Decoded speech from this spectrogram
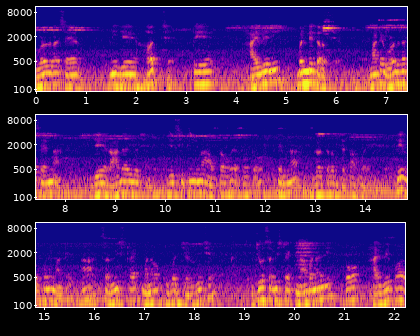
વડોદરા શહેરની જે હદ છે તે હાઈવેની બંને તરફ છે. માટે વડોદરા શહેરના જે રાહદારીઓ છે, જે સિટીમાં આવતા હોય અથવા તો તેમના ઘર તરફ જતા હોય, તે લોકોને માટે આ સર્વિસ ટ્રેક બનાવવા ખૂબ જ જરૂરી છે. જો સર્વિસ ટ્રેક ના બનાવીએ, તો હાઈવે પર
